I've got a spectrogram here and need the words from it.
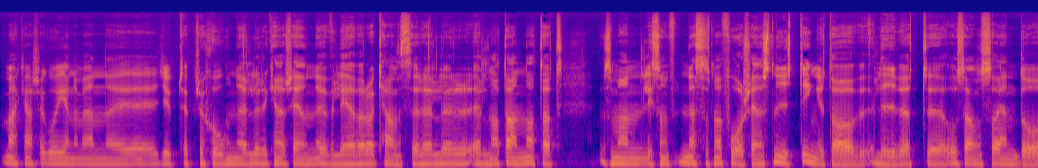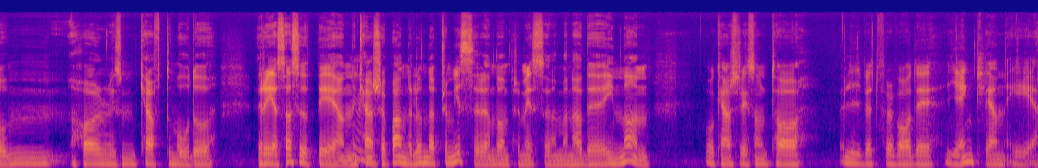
man kanske går igenom en eh, djup depression eller kanske en överlevare av cancer eller, eller något annat. Att, så man liksom, nästan som man får sig en snyting utav livet eh, och sen så ändå mm, har liksom kraft och mod att resa sig upp igen. Kanske på annorlunda premisser än de premisser man hade innan. Och kanske liksom ta livet för vad det egentligen är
